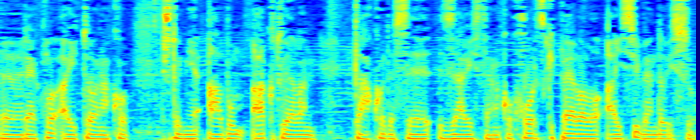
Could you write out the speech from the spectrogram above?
reklo, a i to onako što im je album aktuelan tako da se zaista onako horski pevalo, a i svi bendovi su e,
